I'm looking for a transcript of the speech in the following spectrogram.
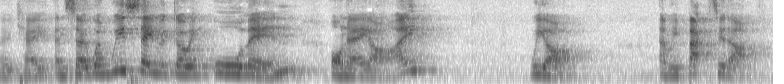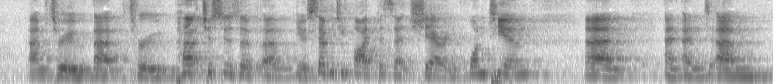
Okay? And so when we say we're going all in on AI, we are. And we backed it up. Um, through, um, through purchases of um, you know, 75% share in Quantium um, and, and, um,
